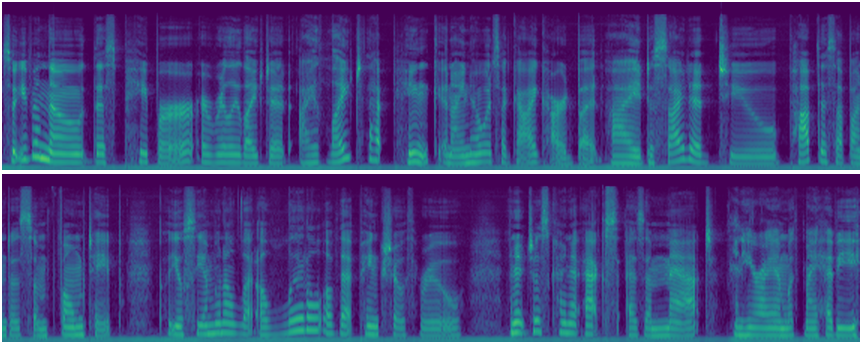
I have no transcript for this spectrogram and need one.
So even though this paper, I really liked it, I liked that pink, and I know it's a guy card, but I decided to pop this up onto some foam tape. But you'll see I'm going to let a little of that pink show through, and it just kind of acts as a mat. And here I am with my heavy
